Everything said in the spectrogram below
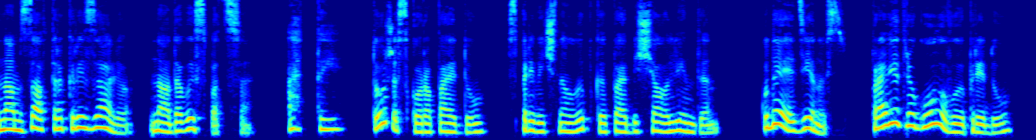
Нам завтра к Резалю. Надо выспаться». «А ты?» «Тоже скоро пойду», — с привычной улыбкой пообещал Линден. «Куда я денусь? Проветрю голову и приду».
